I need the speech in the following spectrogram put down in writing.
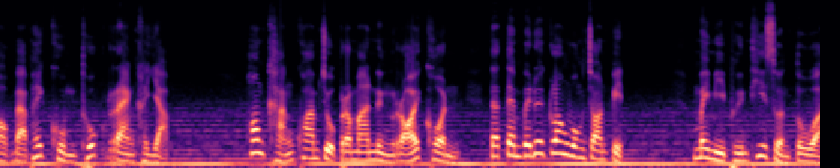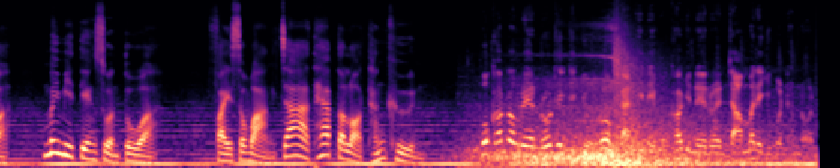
ออกแบบให้คุมทุกแรงขยับ ห้องขังความจุประมาณ 100 คน แต่เต็มไปด้วยกล้องวงจรปิด ไม่มีพื้นที่ส่วนตัว ไม่มีเตียงส่วนตัว ไฟสว่างจ้าแทบตลอดทั้งคืน พวกเขาต้องเรียนรู้ที่จะอยู่ร่วมกันที่นี่พวกเขาอยู่ในเรือนจำไม่ได้อยู่บนถนน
